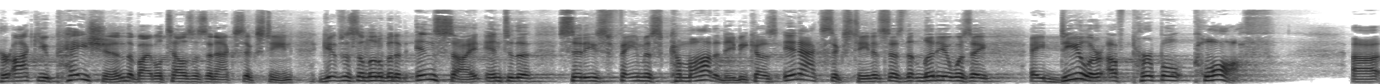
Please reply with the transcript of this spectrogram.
Her occupation, the Bible tells us in Acts 16, gives us a little bit of insight into the city's famous commodity because in Acts 16 it says that Lydia was a a dealer of purple cloth. Uh,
